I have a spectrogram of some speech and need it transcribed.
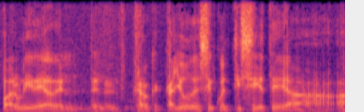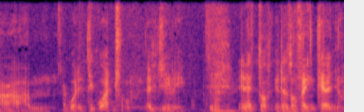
Para una idea del, claro que cayó de 57 a, a, 44 el GDP en, estos, en estos 20 años.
